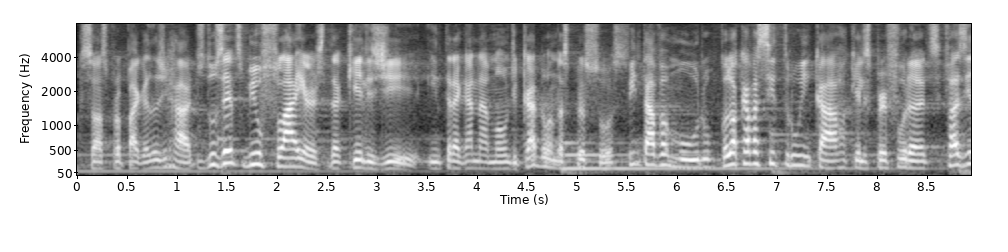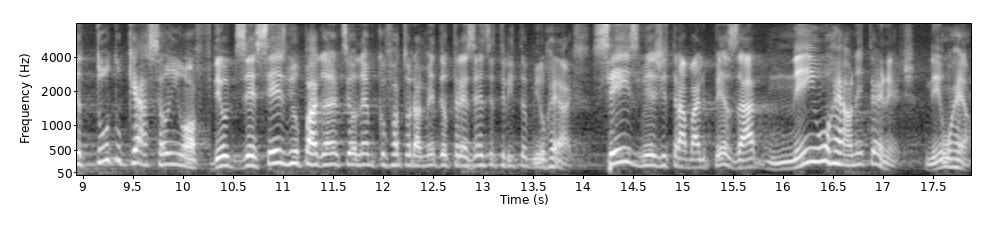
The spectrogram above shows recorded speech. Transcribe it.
que são as propagandas de rádio, os 200 mil flyers daqueles de entregar na mão de cada uma das pessoas pessoas, pintava muro, colocava citru em carro, aqueles perfurantes, fazia tudo que é ação em off. Deu 16 mil pagantes, eu lembro que o faturamento deu 330 mil reais. Seis meses de trabalho pesado, nenhum real na internet, nenhum real,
